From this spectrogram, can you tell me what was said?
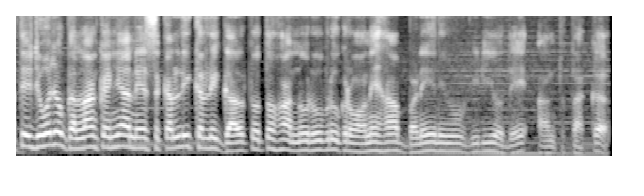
ਅਤੇ ਜੋ ਜੋ ਗੱਲਾਂ ਕਹੀਆਂ ਨੇ, ਇਸ ਕੱਲੀ-ਕੱਲੀ ਗੱਲ ਤੋਂ ਤੁਹਾਨੂੰ ਰੂਬਰੂ ਕਰਵਾਉਨੇ ਹਾਂ ਬਣੇ ਰਹੋ ਵੀਡੀਓ ਦੇ ਅੰਤ ਤੱਕ।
